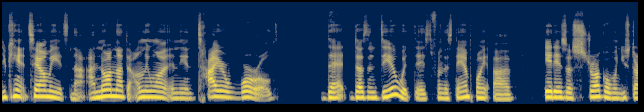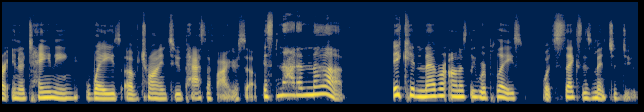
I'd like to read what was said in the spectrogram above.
you can't tell me it's not i know i'm not the only one in the entire world that doesn't deal with this from the standpoint of it is a struggle when you start entertaining ways of trying to pacify yourself it's not enough it can never honestly replace what sex is meant to do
